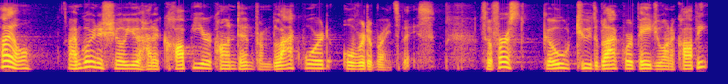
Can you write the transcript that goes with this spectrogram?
Hi all, I'm going to show you how to copy your content from Blackboard over to Brightspace. So first, go to the Blackboard page you want to copy,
